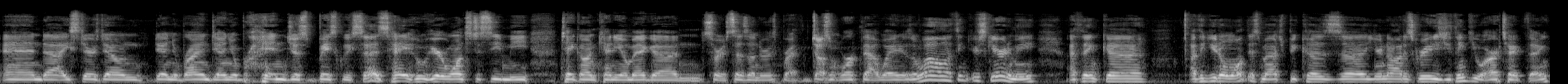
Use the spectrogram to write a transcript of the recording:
And uh, he stares down Daniel Bryan. Daniel Bryan just basically says, "Hey, who here wants to see me take on Kenny Omega?" And sort of says under his breath, doesn't work that way." He says, "Well, I think you're scared of me. I think." Uh, I think you don't want this match because uh, you're not as great as you think you are, type thing.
